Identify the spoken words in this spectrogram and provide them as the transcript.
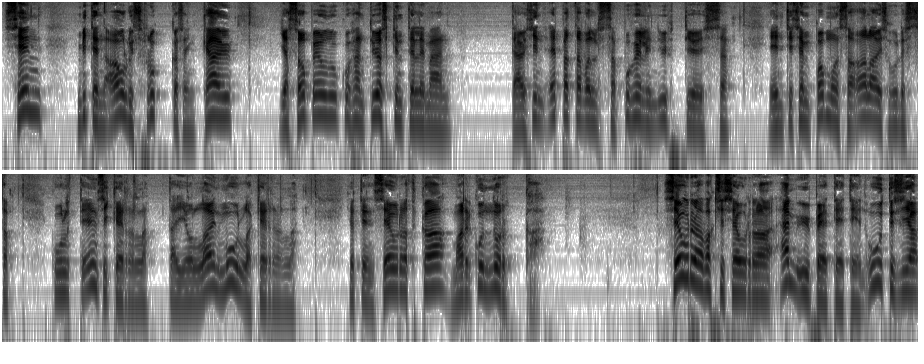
Sen, miten Aulis Rukkasen käy ja sopeutuuko hän työskentelemään täysin epätavallisissa puhelinyhtiöissä entisen pomonsa alaisuudessa kuulette ensi kerralla tai jollain muulla kerralla, joten seuratkaa Markun nurkkaa. Seuraavaksi seuraa MYPTTn uutisia,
